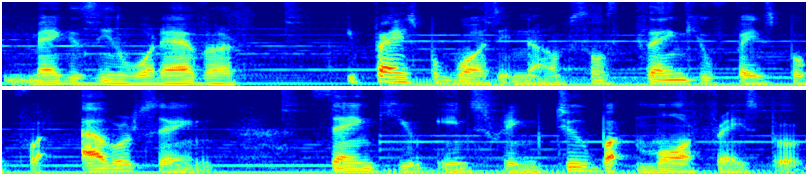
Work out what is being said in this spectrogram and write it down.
magazine, whatever. Facebook was enough. So thank you, Facebook, for everything. Thank you, Instagram too, but more Facebook.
